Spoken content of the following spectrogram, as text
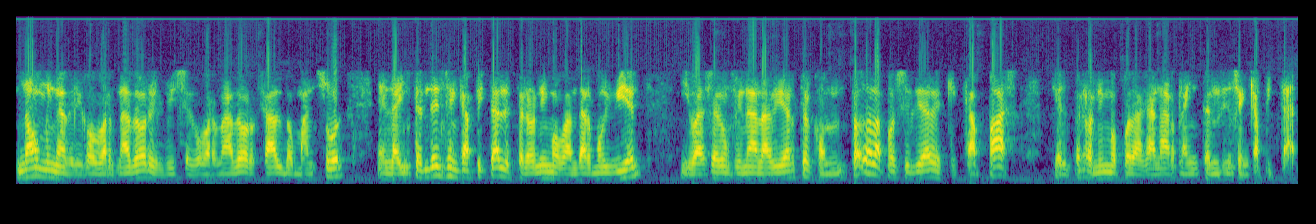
nómina del gobernador, el vicegobernador Caldo Mansur, en la Intendencia en Capital el peronismo va a andar muy bien y va a ser un final abierto con toda la posibilidad de que capaz que el peronismo pueda ganar la Intendencia en Capital.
